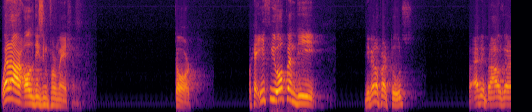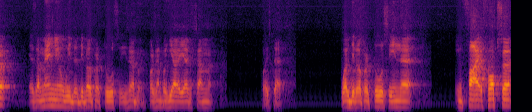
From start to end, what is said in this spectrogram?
Where are all these information stored? Okay, if you open the Developer tools. So every browser has a menu with the developer tools. For example, here I have some, what is that? Web developer tools in, uh, in Firefox. Uh,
